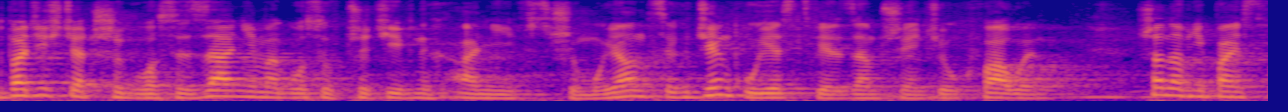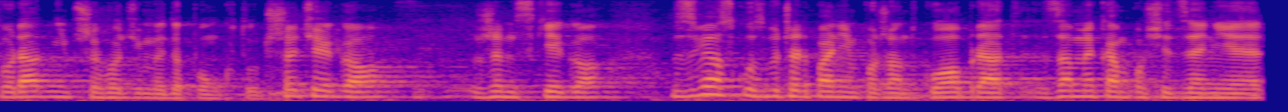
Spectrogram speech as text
Dwadzieścia trzy głosy za, nie ma głosów przeciwnych ani wstrzymujących. Dziękuję, stwierdzam przyjęcie uchwały. Szanowni Państwo Radni, przechodzimy do punktu trzeciego rzymskiego. W związku z wyczerpaniem porządku obrad zamykam posiedzenie.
